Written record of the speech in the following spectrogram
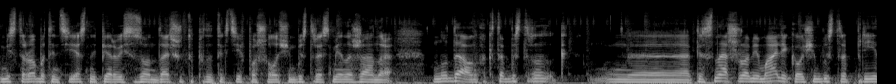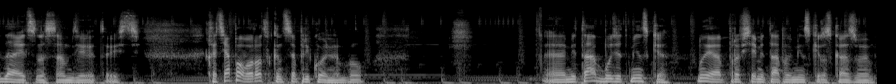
Мистер Робот интересный первый сезон, дальше тупо детектив пошел, очень быстрая смена жанра. Ну да, он как-то быстро... Э, персонаж Роми Малика очень быстро приедается на самом деле, то есть... Хотя поворот в конце прикольный был. Э, метап будет в Минске. Ну, я про все метапы в Минске рассказываю.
